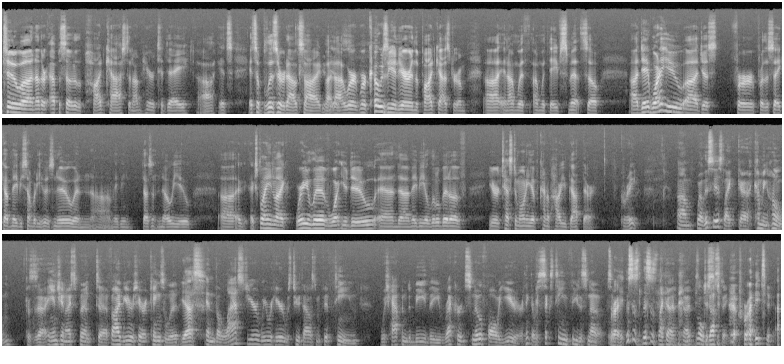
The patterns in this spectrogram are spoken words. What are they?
welcome to uh, another episode of the podcast, and I'm here today. Uh, it's it's a blizzard outside, but uh, we're we're cozy in here in the podcast room, uh, and I'm with I'm with Dave Smith. So, uh, Dave, why don't you uh, just for for the sake of maybe somebody who's new and maybe doesn't know you, explain like where you live, what you do, and maybe a little bit of your testimony of kind of how you got there. Great. Um, well, this is like uh, coming home because uh, Angie and I spent uh, five years here at Kingswood. Yes. And the last year we were here was 2015, which happened to be the record snowfall year. I think there was 16 feet of snow. So right. This is this is like a, a little Just, dusting. Right. Yeah.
